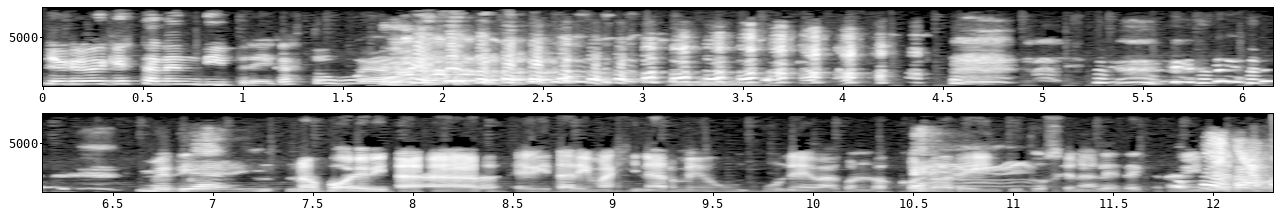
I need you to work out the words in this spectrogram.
Yo creo que están en Dipreca estos huevos. Metía, No puedo evitar evitar imaginarme un, un Eva con los colores institucionales de carabineros. weón.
